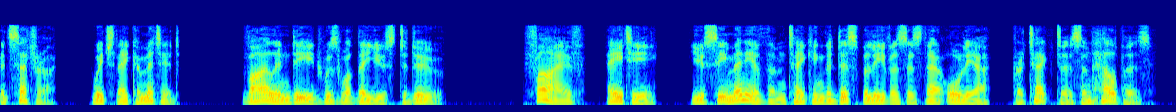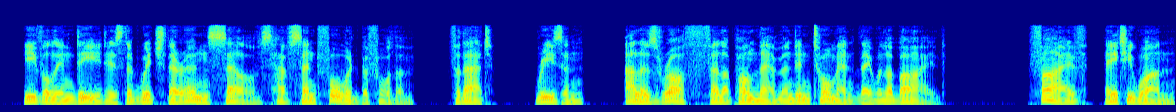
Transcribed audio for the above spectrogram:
etc., which they committed. Vile indeed was what they used to do. 5. 80. You see many of them taking the disbelievers as their awliya, protectors and helpers. Evil indeed is that which their own selves have sent forward before them. For that reason, Allah's wrath fell upon them and in torment they will abide. 5. 81.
